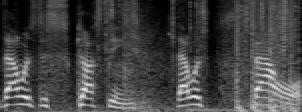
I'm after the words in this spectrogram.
that was disgusting. That was foul.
